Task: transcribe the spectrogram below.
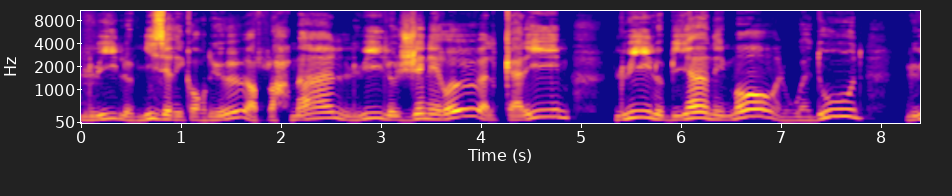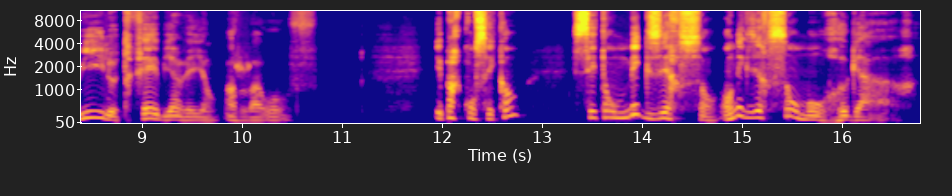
lui le miséricordieux, Ar-Rahman, lui le généreux, Al-Karim, lui le bien-aimant, Al-Wadoud, lui le très bienveillant, Ar-Raouf. Et par conséquent, c'est en m'exerçant, en exerçant mon regard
